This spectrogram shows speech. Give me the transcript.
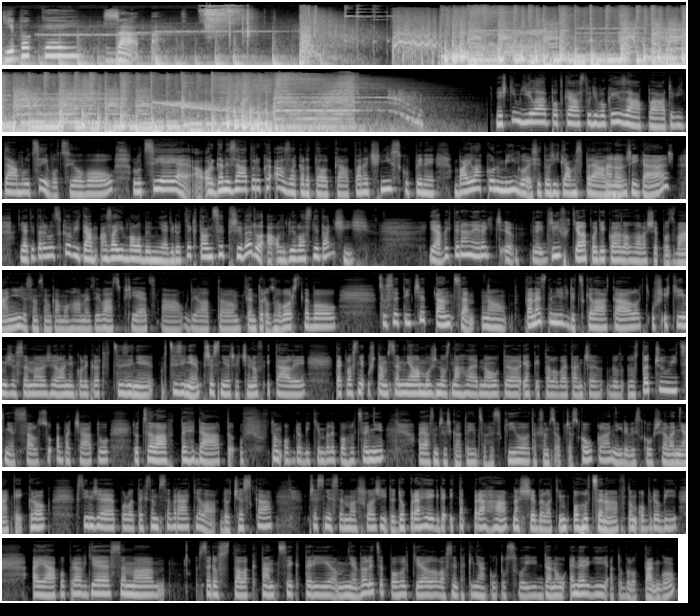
Divoký západ. Díle podcastu Divoký západ vítám Lucii Vociovou. Lucie je organizátorka a zakladatelka taneční skupiny Baila Conmigo, jestli to říkám správně. Ano, říkáš. Já tě tady, Lucko, vítám a zajímalo by mě, kdo tě k tanci přivedl a od kdy vlastně tančíš? Já bych teda nejraději, nejdřív chtěla poděkovat za vaše pozvání, že jsem semka mohla mezi vás přijet a udělat eh, tento rozhovor s tebou. Co se týče tance, no, tanec mě vždycky lákal, už i tím, že jsem žila několik let v cizině, v cizině, přesně řečeno v Itálii, tak vlastně už tam jsem měla možnost nahlédnout, jak Italové tanče dostačujícně salsu a bačátu, docela tehdát, už v tom období tím byli pohlceni a já jsem si říkala, to je něco hezkého, tak jsem se občas koukla, někdy vyzkoušela nějaký krok, s tím, že po letech jsem se vrátila do Česka, Přesně jsem šla žít do Prahy, kde i ta Praha naše byla tím pohlcená v tom období. A já popravdě jsem se dostala k tanci, který mě velice pohltil vlastně taky nějakou to svoji danou energii a to bylo tango.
